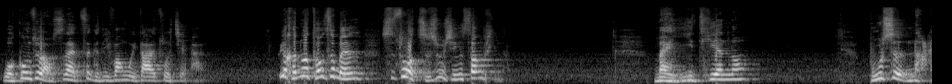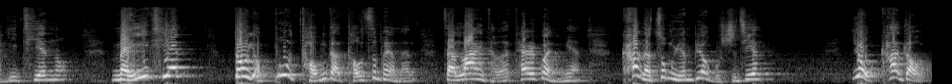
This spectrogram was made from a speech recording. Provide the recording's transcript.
我工作老师在这个地方为大家做解盘，因为很多投资人是做指数型商品的，每一天呢。不是哪一天哦，每一天都有不同的投资朋友们在 Light 和 Telegram 里面看了中原标股时间，又看到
